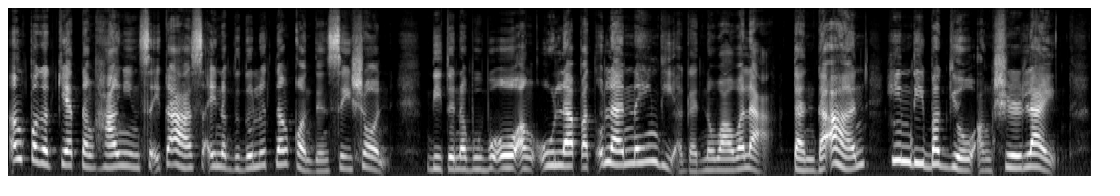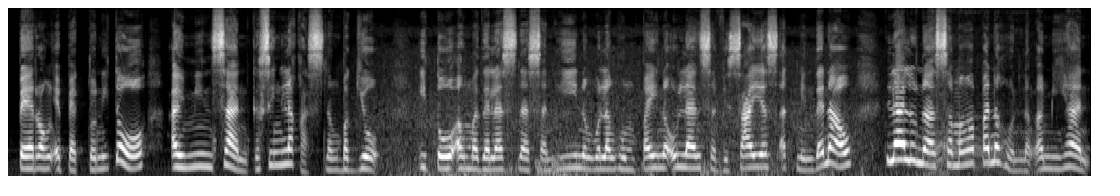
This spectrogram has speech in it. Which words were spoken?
ang pagakyat ng hangin sa itaas ay nagdudulot ng condensation. Dito nabubuo ang ulap at ulan na hindi agad nawawala. Tandaan, hindi bagyo ang shear line, pero ang epekto nito ay minsan kasing lakas ng bagyo. Ito ang madalas na sanhi ng walang humpay na ulan sa Visayas at Mindanao, lalo na sa mga panahon ng amihan.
